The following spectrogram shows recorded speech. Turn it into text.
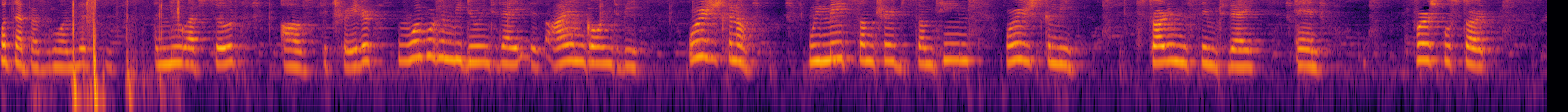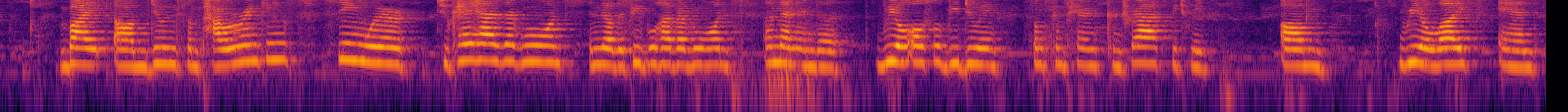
What's up, everyone? This is a new episode of The Trader. What we're going to be doing today is I am going to be, we're just going to, we made some trades some teams. We're just going to be starting the sim today. And first, we'll start by um, doing some power rankings, seeing where 2K has everyone and the other people have everyone. And then in the, we'll also be doing some compare and contrast between um, real life and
